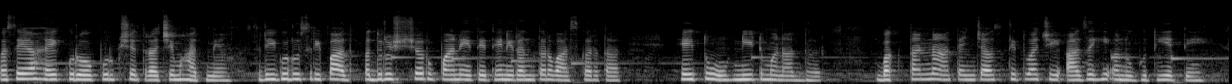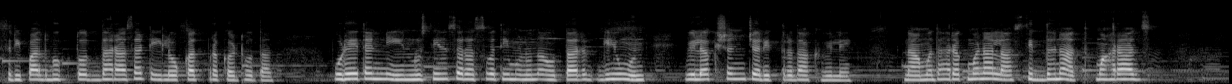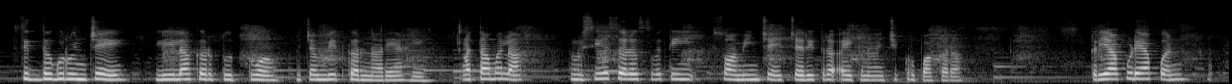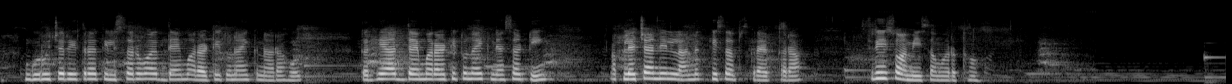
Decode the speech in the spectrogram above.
असे आहे कुरवपूर क्षेत्राचे महात्म्य. श्री गुरु श्रीपाद अदृश्य रूपाने तेथे निरंतर वास करतात. हे तू नीट मनात धर. भक्तांना त्यांच्या अस्तित्वाची आजही अनुभूती येते. श्रीपाद भक्तोद्धारासाठी लोकात प्रकट होतात. पुढे त्यांनी नृसिंह सरस्वती म्हणून अवतार घेऊन विलक्षण चरित्र दाखविले. नामधारक म्हणाला सिद्धनाथ महाराज सिद्धगुरूंचे लीला कर्तृत्व अचंबित करणारे आहे. आता मला नृसिंह सरस्वती स्वामींचे चरित्र ऐकण्याची कृपा करा. तर यापुढे आपण गुरुचरित्रातील सर्व अध्याय मराठीतून ऐकणार आहोत. तर हे अध्याय मराठीतून ऐकण्यासाठी आपल्या चॅनेलला नक्की सबस्क्राईब करा. श्री स्वामी समर्थ.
